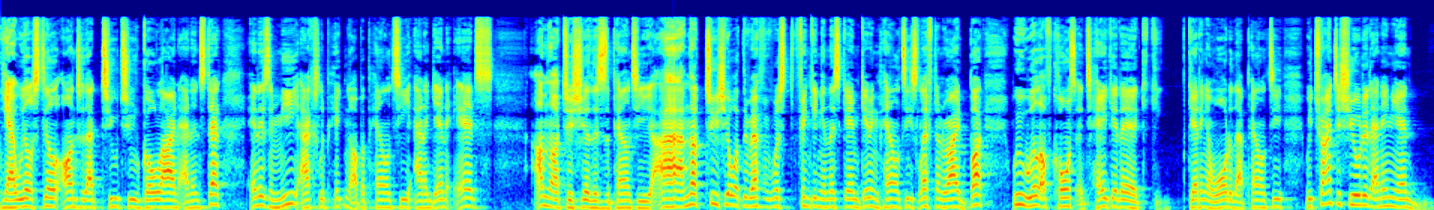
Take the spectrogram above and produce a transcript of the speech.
yeah, we're still onto that 2-2 goal line, and instead it is me actually picking up a penalty, and again it's I'm not too sure this is a penalty. I'm not too sure what the referee was thinking in this game, giving penalties left and right, but we will, of course, take it, uh, getting awarded that penalty. We tried to shoot it, and in the end,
